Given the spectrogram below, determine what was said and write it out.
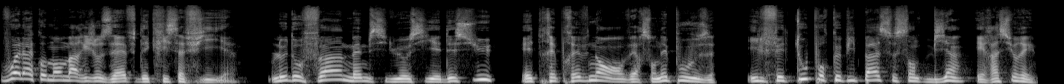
Voilà comment Marie-Joseph décrit sa fille. Le dauphin, même si lui aussi est déçu, est très prévenant envers son épouse, il fait tout pour que Pipa se sente bien et rassuré.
